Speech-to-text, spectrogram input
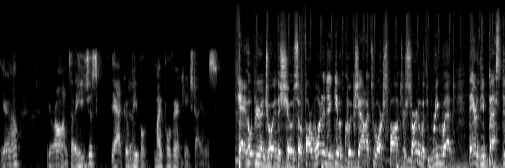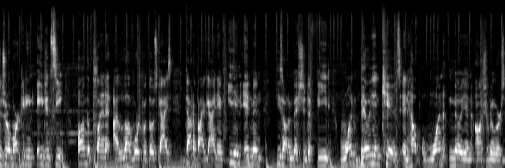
you know, you're on. So he's just yeah, good Yeah. people. Mike Pulver, Cage Titans. Hey, I hope you're enjoying the show so far. Wanted to give a quick shout out to our sponsors, starting with Rewebbed. They are the best digital marketing agency on the planet. I love working with those guys. Founded by a guy named Ian Inman. He's on a mission to feed 1 billion kids and help 1 million entrepreneurs.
